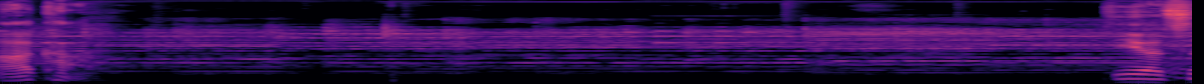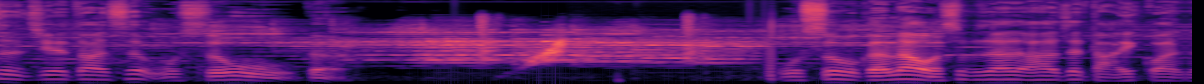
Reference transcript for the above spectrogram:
阿卡，第二次阶段是五十五个，五十五个，那我是不是要然后再打一关？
